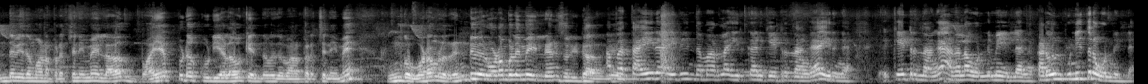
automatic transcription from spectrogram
எந்த விதமான பிரச்சனையுமே இல்லாத பயப்படக்கூடிய அளவுக்கு எந்த விதமான பிரச்சனையுமே உங்க உடம்புல ரெண்டு பேர் உடம்புலயுமே இல்லைன்னு சொல்லிட்டாங்க. அப்ப தைராய்டு இந்த மாதிரிலாம் இருக்கான்னு கேட்டிருந்தாங்க. இருங்க. கேட்டிருந்தாங்க. அதெல்லாம் ஒண்ணுமே இல்லைங்க. கடவுள் புண்ணியத்துல ஒண்ணு இல்ல.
